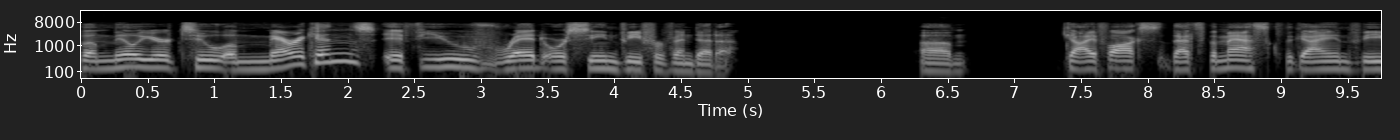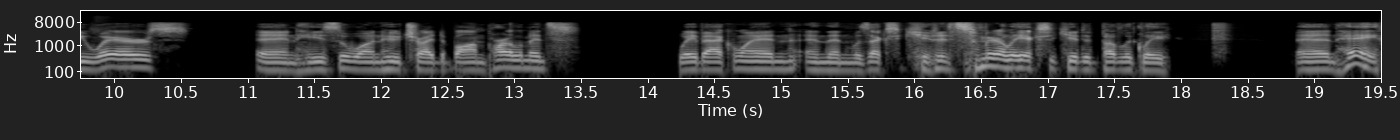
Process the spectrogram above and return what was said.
familiar to Americans if you've read or seen V for Vendetta. Um, Guy Fawkes, that's the mask the guy in V wears, and he's the one who tried to bomb Parliament way back when and then was executed, summarily executed publicly. And hey,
